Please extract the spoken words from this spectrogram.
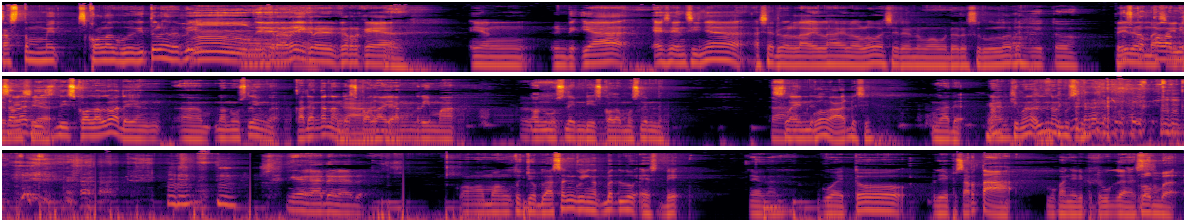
custom made sekolah gue gitu lah tapi ikrarnya ikrar ikrar kayak yang ini ya esensinya asyhadu alla ilaha illallah wa asyhadu anna muhammadar rasulullah dah. Oh gitu. Tapi Terus kalau misalnya di, di sekolah lu ada yang non muslim nggak? Kadang kan ada sekolah yang nerima non muslim di sekolah muslim tuh. Selain gua nggak ada sih. Nggak ada. Hah? Gimana lu non muslim? Nggak nggak ada nggak ada. Kalau ngomong 17-an gue inget banget dulu SD. Ya kan. Gue itu jadi peserta, bukan jadi petugas. Lomba.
